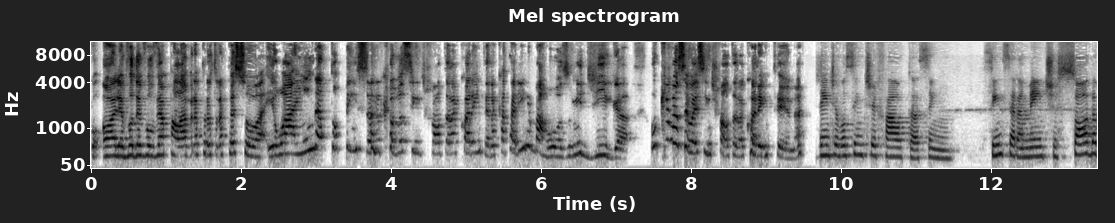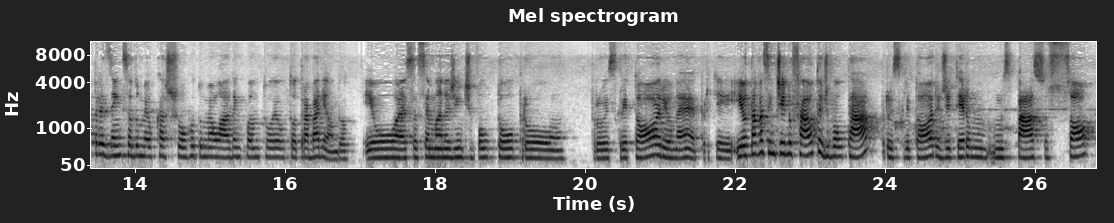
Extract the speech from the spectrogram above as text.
Olha, vou devolver a palavra para outra pessoa. Eu ainda estou pensando que eu vou sentir falta na quarentena. Catarina Barroso, me diga, o que você vai sentir falta na quarentena? Gente, eu vou sentir falta, assim, sinceramente, só da presença do meu cachorro do meu lado enquanto eu estou trabalhando. Eu, essa semana, a gente voltou pro pro escritório, né? Porque e eu estava sentindo falta de voltar pro escritório, de ter um, um espaço só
